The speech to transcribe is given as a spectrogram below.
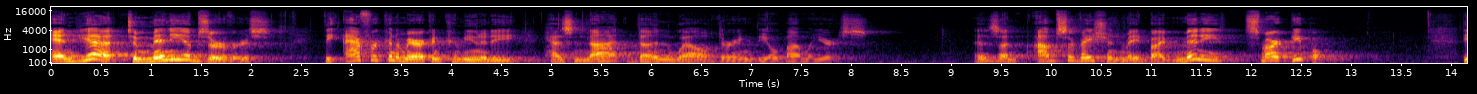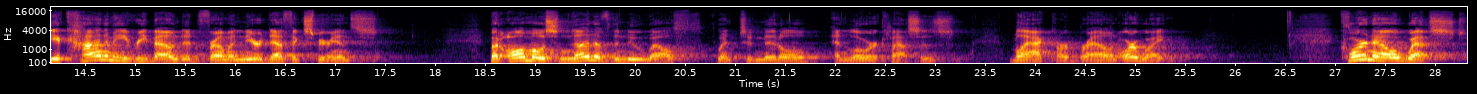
And yet, to many observers, the African American community has not done well during the Obama years. This is an observation made by many smart people. The economy rebounded from a near death experience, but almost none of the new wealth went to middle and lower classes, black or brown or white. Cornel West,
